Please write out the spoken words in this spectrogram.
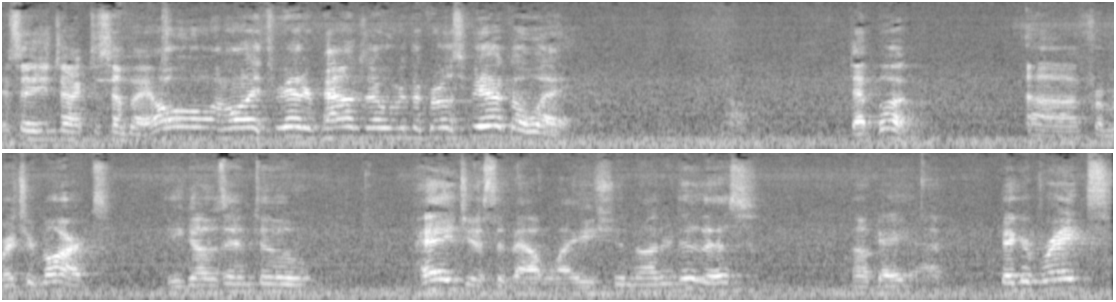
As soon you talk to somebody, oh, I'm only 300 pounds over the gross vehicle weight. No. That book uh, from Richard Marx, he goes into pages about why you shouldn't ought do this. Okay, bigger brakes,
